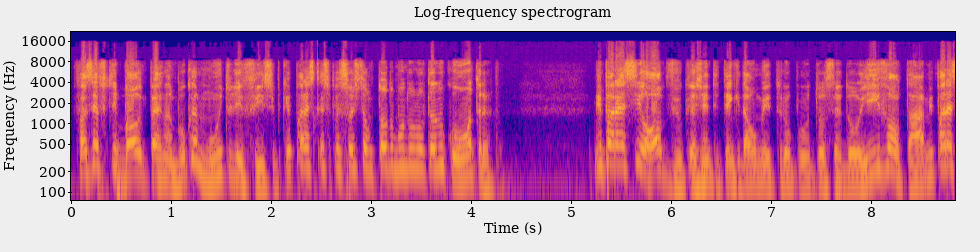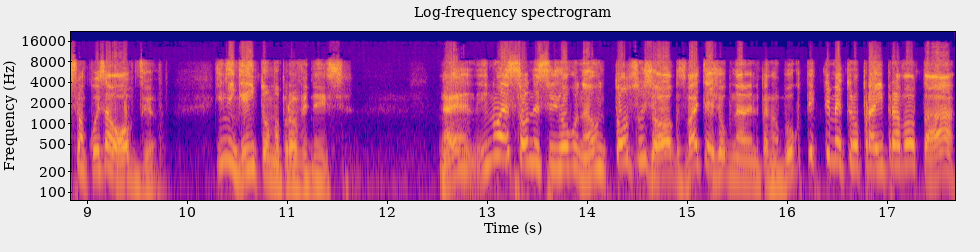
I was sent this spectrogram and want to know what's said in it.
Fazer futebol em Pernambuco é muito difícil, porque parece que as pessoas estão todo mundo lutando contra. Me parece óbvio que a gente tem que dar um metrô pro torcedor ir e voltar. Me parece uma coisa óbvia. E ninguém toma providência. Né? E não é só nesse jogo, não. Em todos os jogos. Vai ter jogo na Arena de Pernambuco, tem que ter metrô para ir para voltar.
